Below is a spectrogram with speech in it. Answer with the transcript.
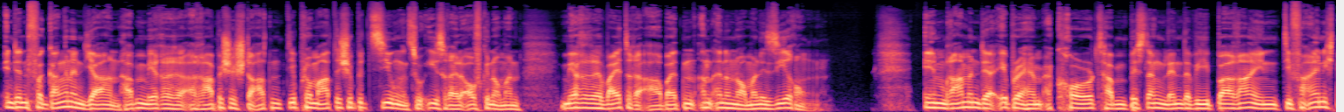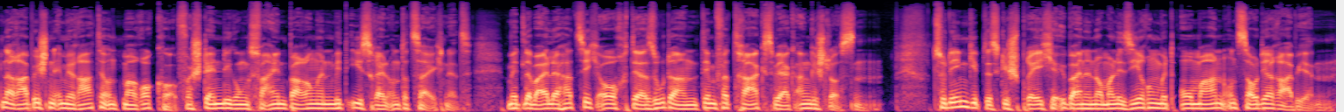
In den vergangenen Jahren haben mehrere arabische Staaten diplomatische Beziehungen zu Israel aufgenommen, mehrere weitere arbeiten an einer Normalisierung. Im Rahmen der Abraham Accord haben bislang Länder wie Bahrain, die Vereinigten Arabischen Emirate und Marokko Verständigungsvereinbarungen mit Israel unterzeichnet. Mittlerweile hat sich auch der Sudan dem Vertragswerk angeschlossen. Zudem gibt es Gespräche über eine Normalisierung mit Oman und Saudi-Arabien.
